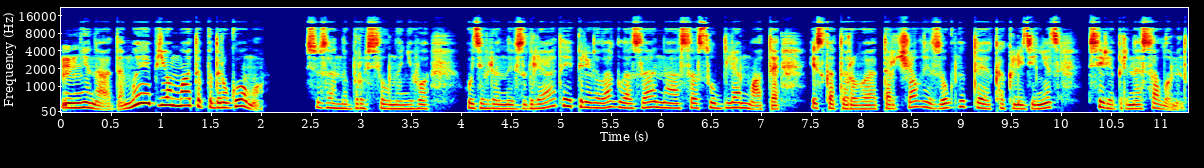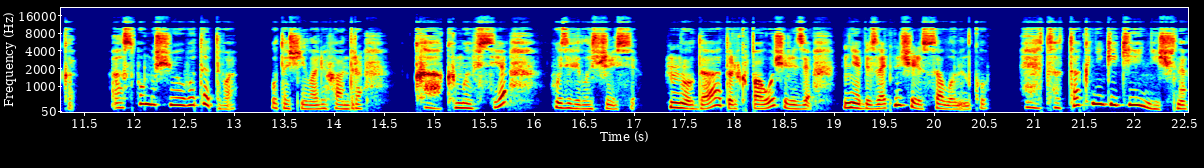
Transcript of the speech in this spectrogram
«Не надо, мы пьем мата по-другому». Сюзанна бросила на него удивленный взгляд и перевела глаза на сосуд для маты, из которого торчала изогнутая, как леденец, серебряная соломинка. «А с помощью вот этого», — уточнил Алехандро. «Как, мы все?» — удивилась Джесси. «Ну да, только по очереди, не обязательно через соломинку». «Это так не гигиенично».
